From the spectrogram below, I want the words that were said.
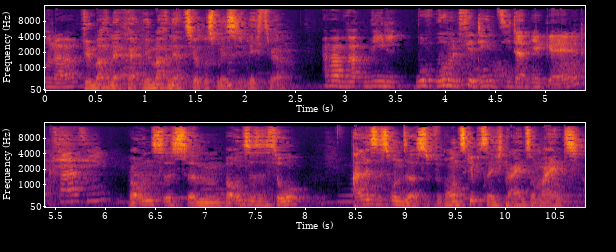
oder? Wir machen ja, kein- wir machen ja zirkusmäßig nichts mehr. Aber wie, wo- womit verdient sie dann ihr Geld quasi? Bei uns ist, ähm, bei uns ist es so, alles ist unseres. Bei uns gibt's nicht deins und meins.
